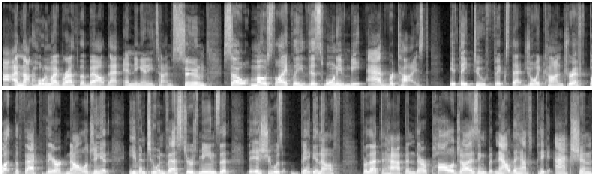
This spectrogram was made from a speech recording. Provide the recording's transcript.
I- I'm not holding my breath about that ending anytime soon. So most likely, this won't even be advertised if they do fix that Joy-Con drift. But the fact that they are acknowledging it, even to investors, means that the issue was big enough for that to happen. They're apologizing, but now they have to take action,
